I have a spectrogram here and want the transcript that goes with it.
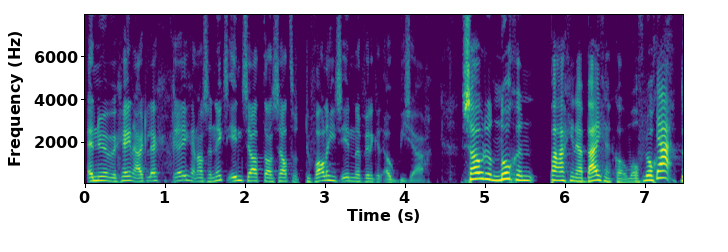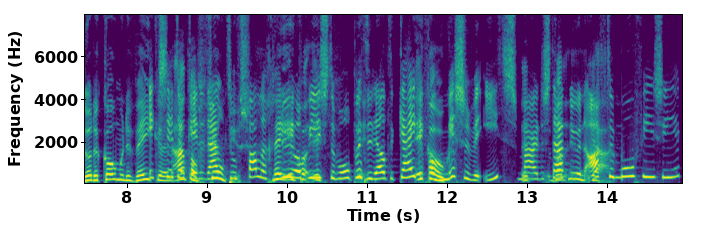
en nu hebben we geen uitleg gekregen. En als er niks in zat, dan zat er toevallig iets in, dan vind ik het ook bizar. Zou er nog een pagina bij gaan komen? Of nog Ja, door de komende ik weken een zit ook aantal inderdaad filmpjes? toevallig Nee, nu ik op ik- wieisdemol.nl te kijken ik van ook. missen we iets. Maar Het- er staat wat- nu een ja. aftermovie, zie ik.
